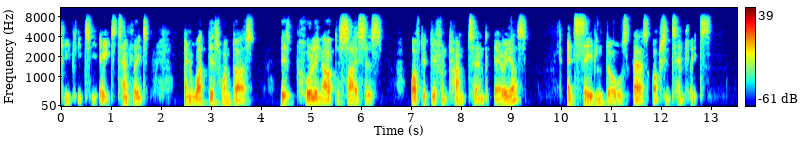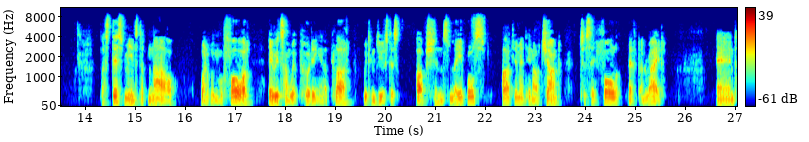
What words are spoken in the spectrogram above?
PPTX template. And what this one does is pulling out the sizes of the different content areas and saving those as option templates. But this means that now, when we move forward, every time we're putting in a plot, we can use this options labels argument in our chunk to say full, left and right. And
